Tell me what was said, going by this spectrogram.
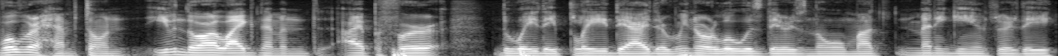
Wolverhampton, even though I like them and I prefer the way they play, they either win or lose. There is no much many games where they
